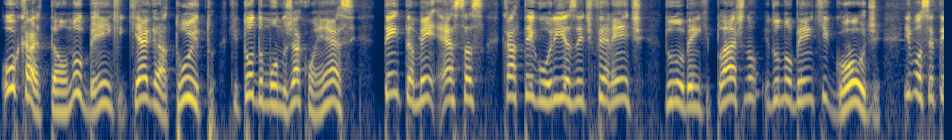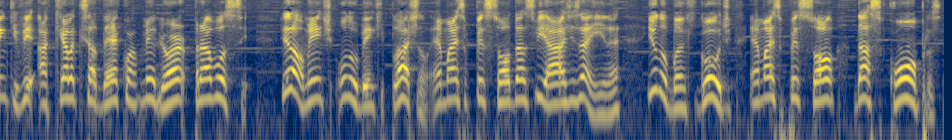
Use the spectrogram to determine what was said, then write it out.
O cartão Nubank, que é gratuito, que todo mundo já conhece, tem também essas categorias diferentes do Nubank Platinum e do Nubank Gold. E você tem que ver aquela que se adequa melhor para você. Geralmente o Nubank Platinum é mais o pessoal das viagens aí, né? E o Nubank Gold é mais o pessoal das compras.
